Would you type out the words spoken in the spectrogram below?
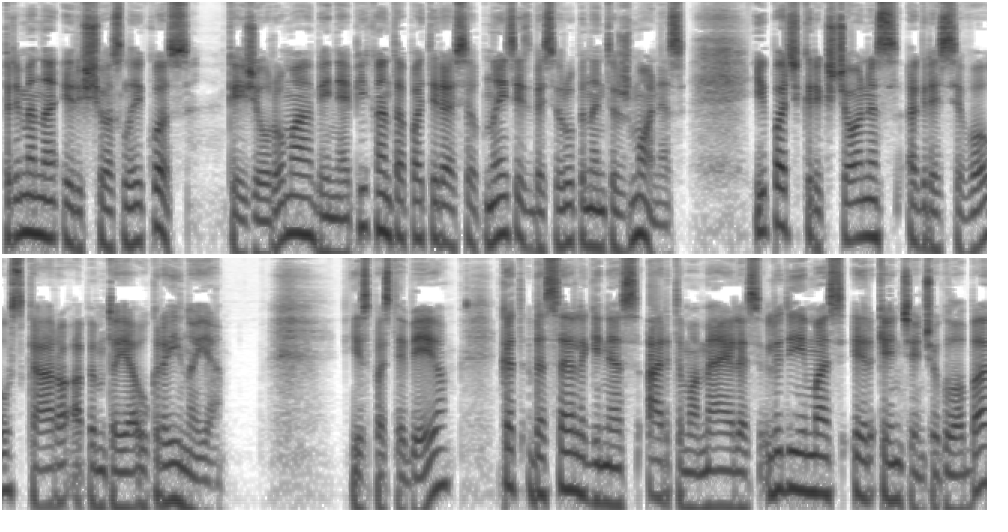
primena ir šiuos laikus, kai žiaurumą bei neapykantą patiria silpnaisiais besirūpinantis žmonės, ypač krikščionis agresyvaus karo apimtoje Ukrainoje. Jis pastebėjo, kad besąlyginės artimo meilės liudijimas ir kenčiančių globa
